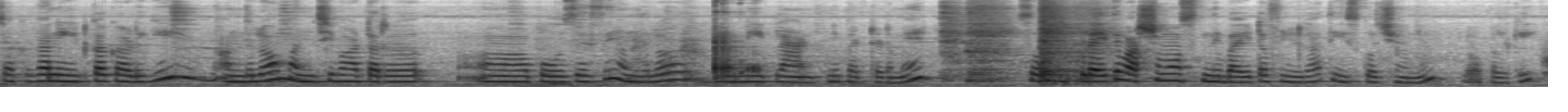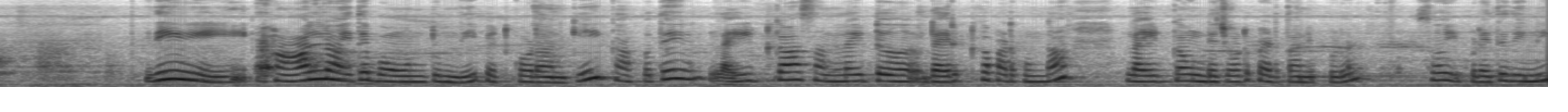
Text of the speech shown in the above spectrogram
చక్కగా నీట్గా కడిగి అందులో మంచి వాటర్ పోసేసి అందులో దీన్ని ప్లాంట్ని పెట్టడమే. సో ఇప్పుడైతే వర్షం వస్తుంది బయట ఫుల్గా తీసుకొచ్చాను లోపలికి. ఇది హాల్లో అయితే బాగుంటుంది పెట్టుకోవడానికి. కాకపోతే లైట్గా సన్లైట్ డైరెక్ట్గా పడకుండా లైట్గా ఉండే చోట పెడతాను ఇప్పుడు. సో ఇప్పుడైతే దీన్ని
